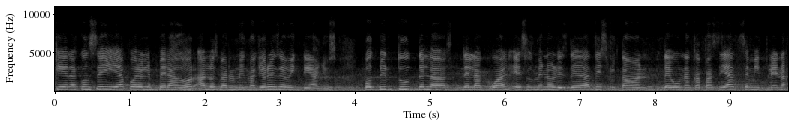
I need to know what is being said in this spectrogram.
que era concedida por el emperador a los varones mayores de 20 años, por virtud de la, de la cual esos menores de edad disfrutaban de una capacidad semiplena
